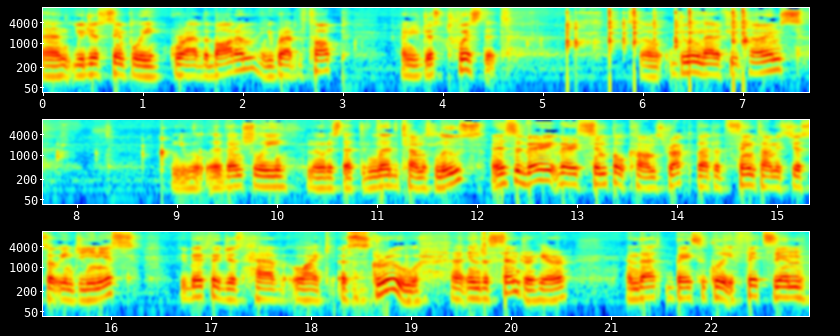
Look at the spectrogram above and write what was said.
and you just simply grab the bottom, you grab the top, and you just twist it. So doing that a few times, you will eventually notice that the lid comes loose. And this is a very, very simple construct, but at the same time it's just so ingenious. You basically just have like a screw uh, in the center here, and that basically fits in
